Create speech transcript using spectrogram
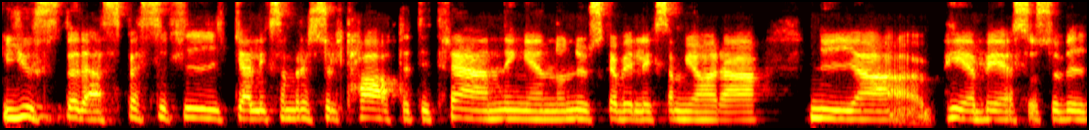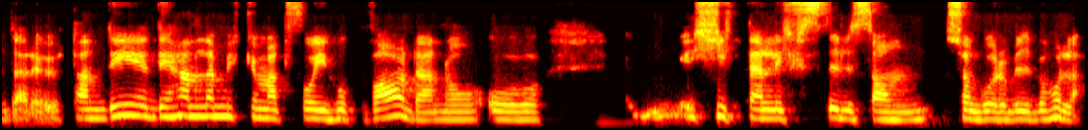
just det där specifika liksom resultatet i träningen och nu ska vi liksom göra nya PBs och så vidare. Utan det, det handlar mycket om att få ihop vardagen och, och hitta en livsstil som, som går att bibehålla.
